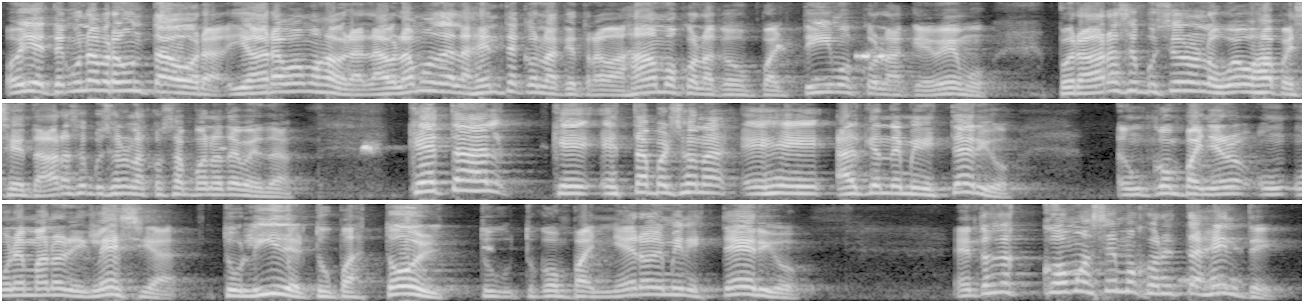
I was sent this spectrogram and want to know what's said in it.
Oye, tengo una pregunta ahora, y ahora vamos a hablar. Hablamos de la gente con la que trabajamos, con la que compartimos, con la que vemos. Pero ahora se pusieron los huevos a peseta, ahora se pusieron las cosas buenas de verdad. ¿Qué tal que esta persona es eh, alguien de ministerio? Un compañero, un, un hermano de la iglesia, tu líder, tu pastor, tu, tu compañero de ministerio. Entonces, ¿cómo hacemos con esta gente?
